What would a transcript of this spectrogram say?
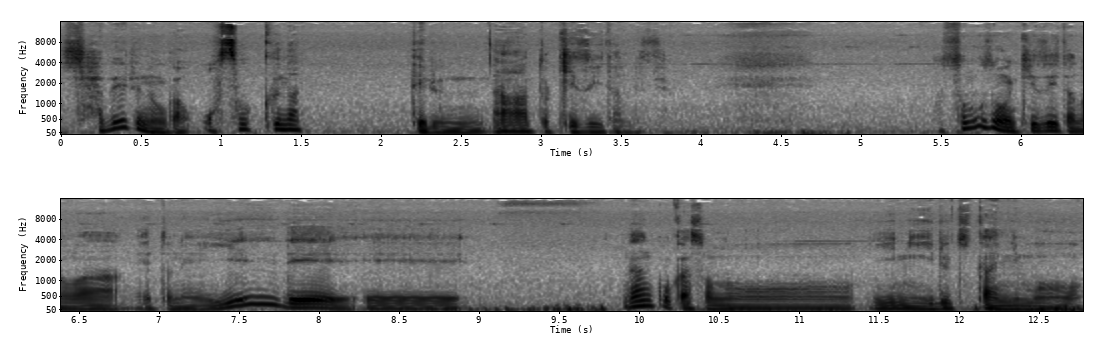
喋るのが遅くなってるなと気づいたんですよ。そもそも気づいたのはえっとね家で、えー、何個かその家にいる期間にも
